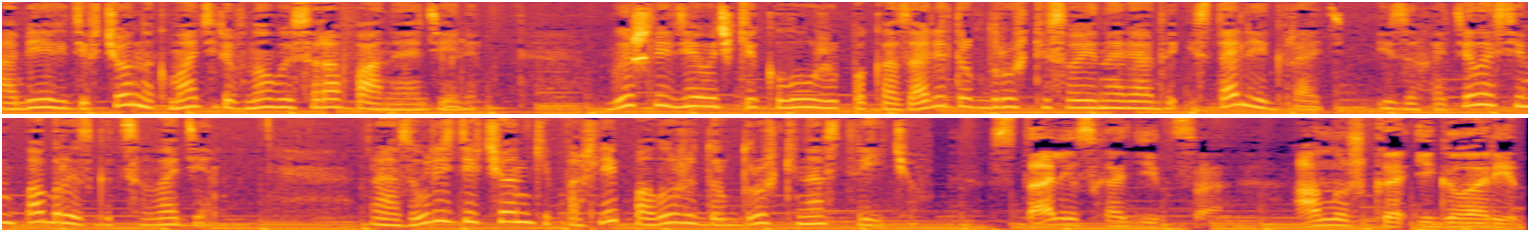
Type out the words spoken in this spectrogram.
Обеих девчонок матери в новые сарафаны одели – Вышли девочки к луже, показали друг дружке свои наряды и стали играть. И захотелось им побрызгаться в воде. Разулись девчонки, пошли по луже друг дружке навстречу. Стали сходиться. Аннушка и говорит,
